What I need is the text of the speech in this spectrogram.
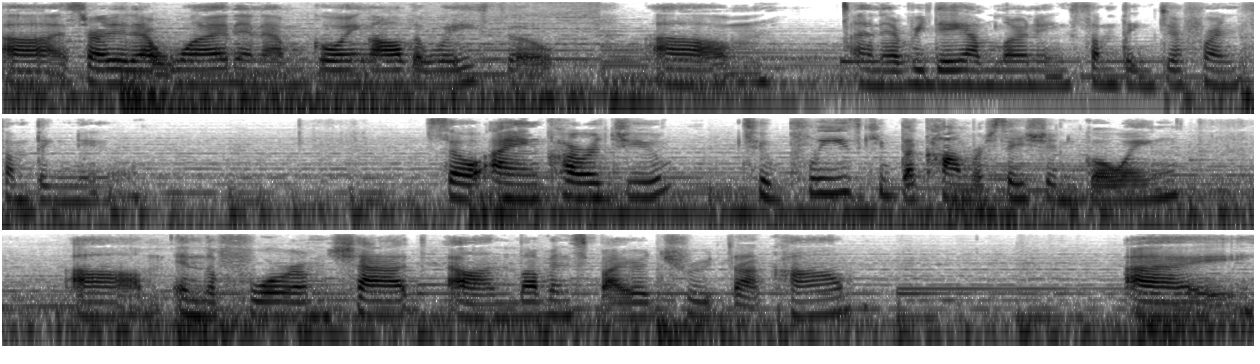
Uh, I started at one, and I'm going all the way. So, um, and every day I'm learning something different, something new. So I encourage you to please keep the conversation going um, in the forum chat on loveinspiredtruth.com. I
